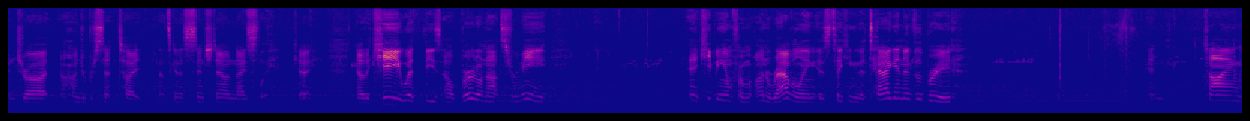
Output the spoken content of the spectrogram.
and draw it 100% tight. That's going to cinch down nicely. Okay. Now the key with these Alberto knots for me and keeping them from unraveling is taking the tag end of the braid and tying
